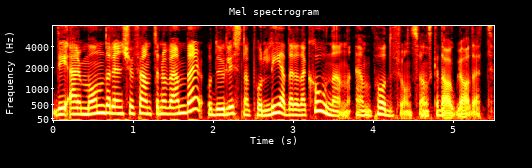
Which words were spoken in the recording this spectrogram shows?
Det är måndag den 25 november och du lyssnar på Ledarredaktionen, en podd från Svenska Dagbladet.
